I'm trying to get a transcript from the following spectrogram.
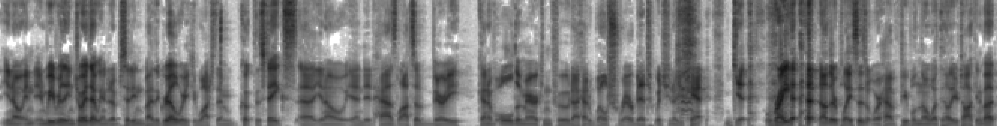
you know, and, and we really enjoyed that. We ended up sitting by the grill where you could watch them cook the steaks. Uh, you know, and it has lots of very kind of old American food. I had Welsh rarebit, which you know you can't get Right. at other places or have people know what the hell you're talking about.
